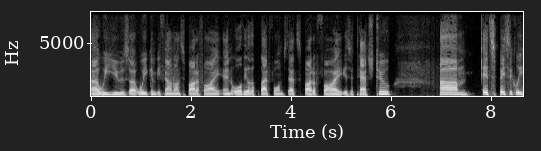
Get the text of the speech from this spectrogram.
uh, we use uh, we can be found on Spotify and all the other platforms that Spotify is attached to. Um, it's basically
